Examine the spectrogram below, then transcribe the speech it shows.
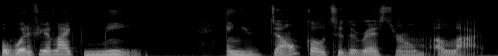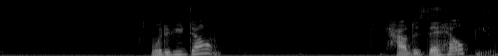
But what if you're like me and you don't go to the restroom a lot? What if you don't? How does that help you?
